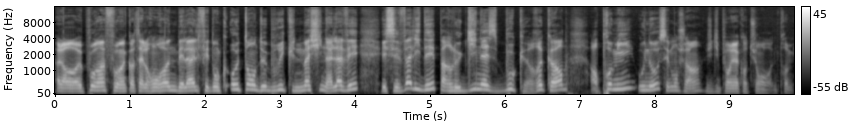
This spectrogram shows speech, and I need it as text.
Alors euh, pour info, hein, quand elle ronronne, Bella, elle fait donc autant de bruit qu'une machine à laver et c'est validé par le Guinness Book Record. Alors promis, Uno, c'est mon chat, hein. je dis plus rien quand tu ronronnes, promis.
